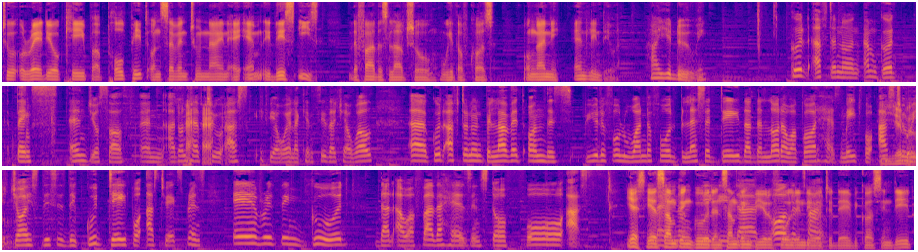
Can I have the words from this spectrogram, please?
to Radio Cape Pulpit on 7 to 9 a.m. This is the Father's Love Show with, of course, Bongani and Lindiwe. How are you doing? Good afternoon. I'm good. Thanks. And yourself. And I don't have to ask if you're well. I can see that you're well. Uh, good afternoon, beloved, on this beautiful, wonderful, blessed day that the Lord our God has made for us to rejoice. This is the good day for us to experience everything good that our Father has in store for us. Yes, here's something good and something beautiful in the time. today because indeed,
